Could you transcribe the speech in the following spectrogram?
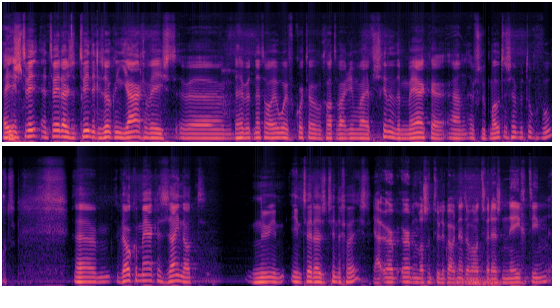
Hey, dus in, in 2020 is ook een jaar geweest, uh, daar hebben we het net al heel even kort over gehad, waarin wij verschillende merken aan Absolute Motors hebben toegevoegd. Um, welke merken zijn dat nu in, in 2020 geweest? Ja, Ur Urban was natuurlijk, waar we het net over hadden, 2019. Uh,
